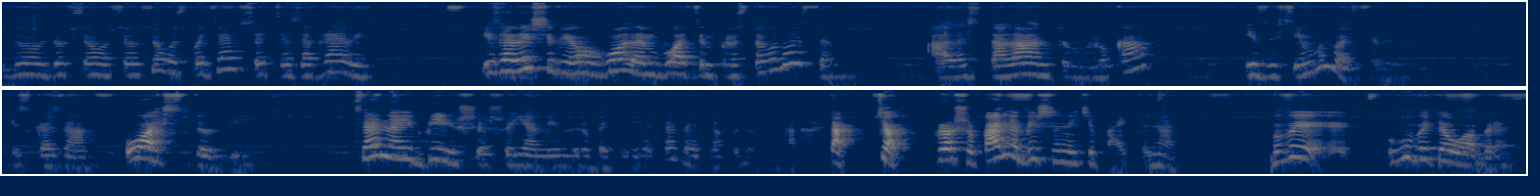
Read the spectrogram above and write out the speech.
до, до всього, всього, всього. Господь це забрав і залишив його голим, босим, простоволосим, але з талантом в руках і з усім волоссям. І сказав: ось тобі! Це найбільше, що я міг зробити для тебе і для художника. Так, все, прошу пана, більше не чіпайте, на. бо ви губите образ.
